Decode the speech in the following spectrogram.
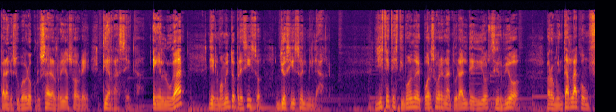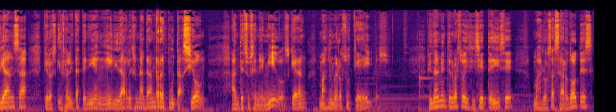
para que su pueblo cruzara el río sobre tierra seca. En el lugar y en el momento preciso, Dios hizo el milagro. Y este testimonio del poder sobrenatural de Dios sirvió para aumentar la confianza que los israelitas tenían en Él y darles una gran reputación ante sus enemigos, que eran más numerosos que ellos. Finalmente el verso 17 dice, mas los sacerdotes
